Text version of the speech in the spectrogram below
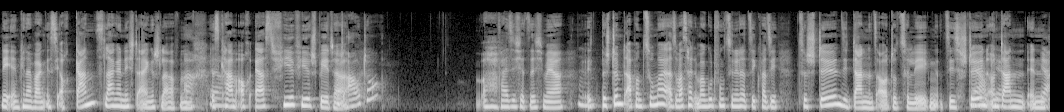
Nee, im Kinderwagen ist sie auch ganz lange nicht eingeschlafen. Ach, ja. Das kam auch erst viel, viel später. Und Auto? Oh, weiß ich jetzt nicht mehr. Hm. Bestimmt ab und zu mal. Also was halt immer gut funktioniert hat, sie quasi zu stillen, sie dann ins Auto zu legen. Sie stillen ja, okay. und dann in ja.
